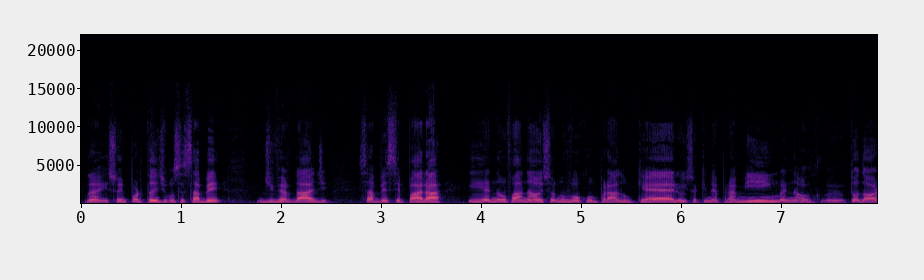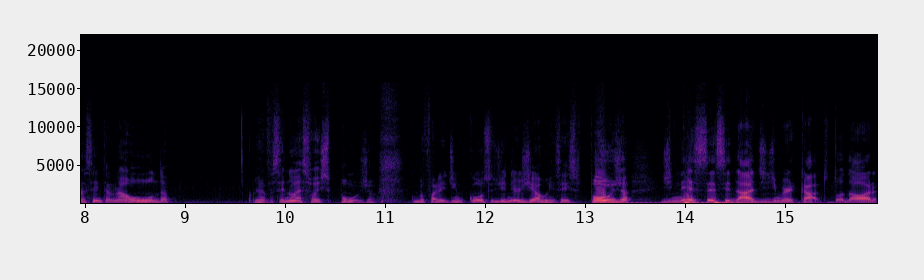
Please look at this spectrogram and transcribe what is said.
Né? Isso é importante você saber de verdade, saber separar e não falar, não, isso eu não vou comprar, não quero, isso aqui não é para mim, mas não, toda hora você entra na onda. Né? Você não é só esponja, como eu falei, de encosto, de energia ruim. Você é esponja de necessidade de mercado. Toda hora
